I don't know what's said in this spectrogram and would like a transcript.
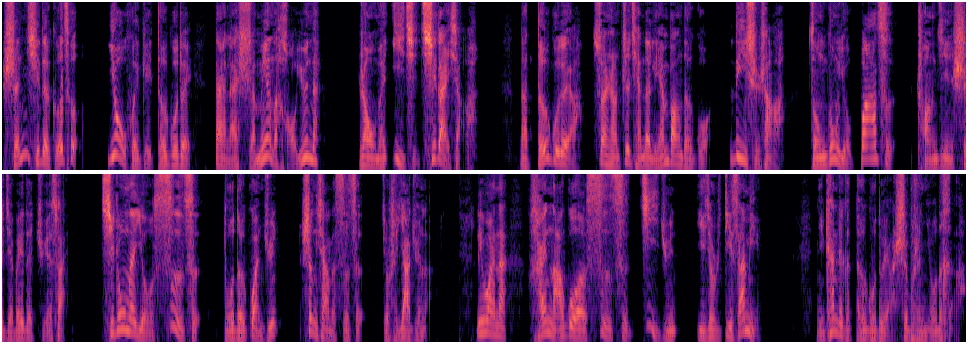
神奇的格策又会给德国队带来什么样的好运呢？让我们一起期待一下啊！那德国队啊，算上之前的联邦德国，历史上啊，总共有八次闯进世界杯的决赛，其中呢有四次夺得冠军，剩下的四次就是亚军了。另外呢，还拿过四次季军，也就是第三名。你看这个德国队啊，是不是牛得很啊？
